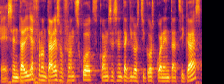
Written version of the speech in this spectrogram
eh, sentadillas frontales o front squats con 60 kilos chicos, 40 chicas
